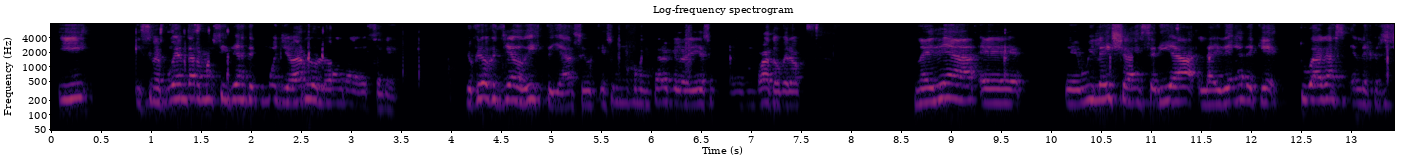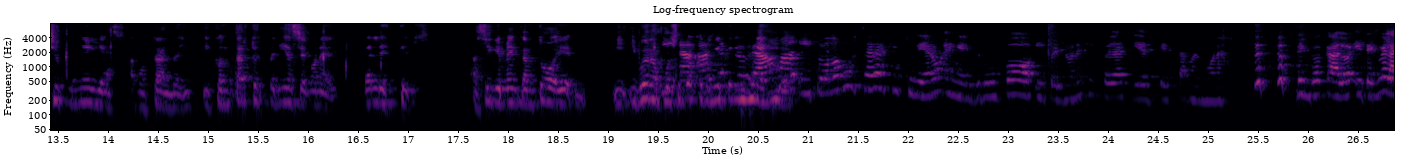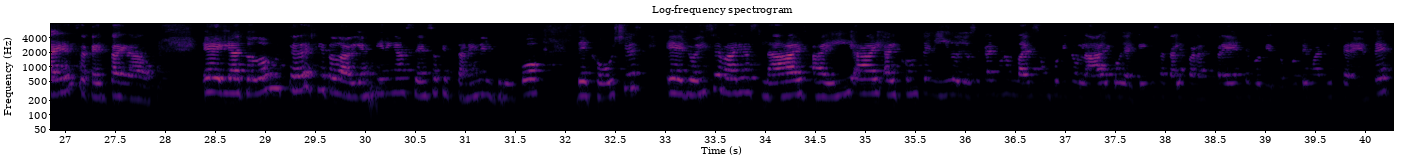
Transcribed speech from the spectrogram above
y y si me pueden dar más ideas de cómo llevarlo, lo agradeceré. Yo creo que ya lo diste ya, que es un comentario que lo leí hace un rato, pero la idea, eh, de Will Asia sería la idea de que tú hagas el ejercicio con ellas, mostrarlo y, y, contar tu experiencia con él, darles tips. Así que me encantó. Eh, y, bueno, por supuesto, programa, y todos ustedes que estuvieron en el grupo, y perdonen que estoy aquí, es que esta hormona tengo calor y tengo el aire en 70 grados. Eh, y a todos ustedes que todavía tienen acceso, que están en el grupo de coaches, eh, yo hice varios lives, ahí hay, hay contenido, yo sé que algunos lives son un poquito largos y hay que sacarles para el frente porque toco temas diferentes.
